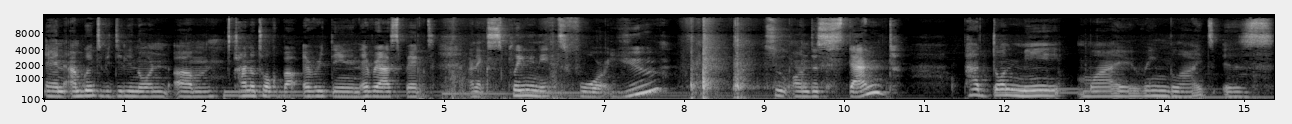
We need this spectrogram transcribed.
And I'm going to be dealing on um, trying to talk about everything in every aspect and explaining it for you to understand. Pardon me, my ring light is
